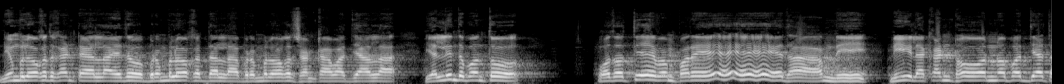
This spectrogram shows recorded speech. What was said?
ನಿಮ್ಮ ಲೋಕದ ಗಂಟೆ ಅಲ್ಲ ಇದು, ಬ್ರಹ್ಮಲೋಕದ್ದಲ್ಲ, ಬ್ರಹ್ಮಲೋಕದ ಶಂಕಾವಾದ್ಯ ಅಲ್ಲ. ಎಲ್ಲಿಂದ ಬಂತು? ವದತ್ಯೇವಂ ಪರೇ ಧಾಮ್ನಿ ನೀಲಕಂಠೋ ಅನ್ನೋ ಪದ್ಯತ.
